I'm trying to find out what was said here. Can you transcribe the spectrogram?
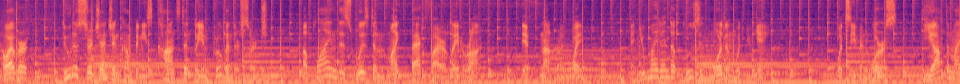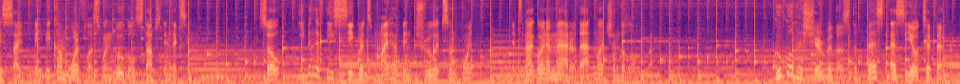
However, due to search engine companies constantly improving their search, applying this wisdom might backfire later on, if not right away, and you might end up losing more than what you gain. What's even worse, the optimized site may become worthless when Google stops indexing it. So, even if these secrets might have been true at some point, it's not going to matter that much in the long run. Google has shared with us the best SEO tip ever.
